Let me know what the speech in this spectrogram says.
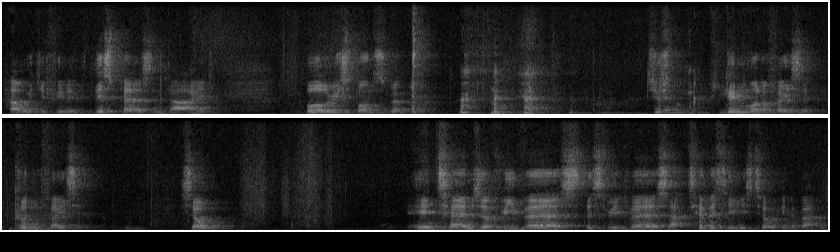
how would you feel if this person died? All the responses went, just didn't want to face it, couldn't face it. So, in terms of reverse, this reverse activity he's talking about,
